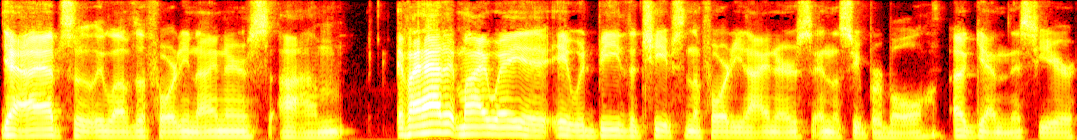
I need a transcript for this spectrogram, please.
Yeah, I absolutely love the 49ers. Um, if I had it my way, it, it, would be the Chiefs and the 49ers in the Super Bowl again this year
